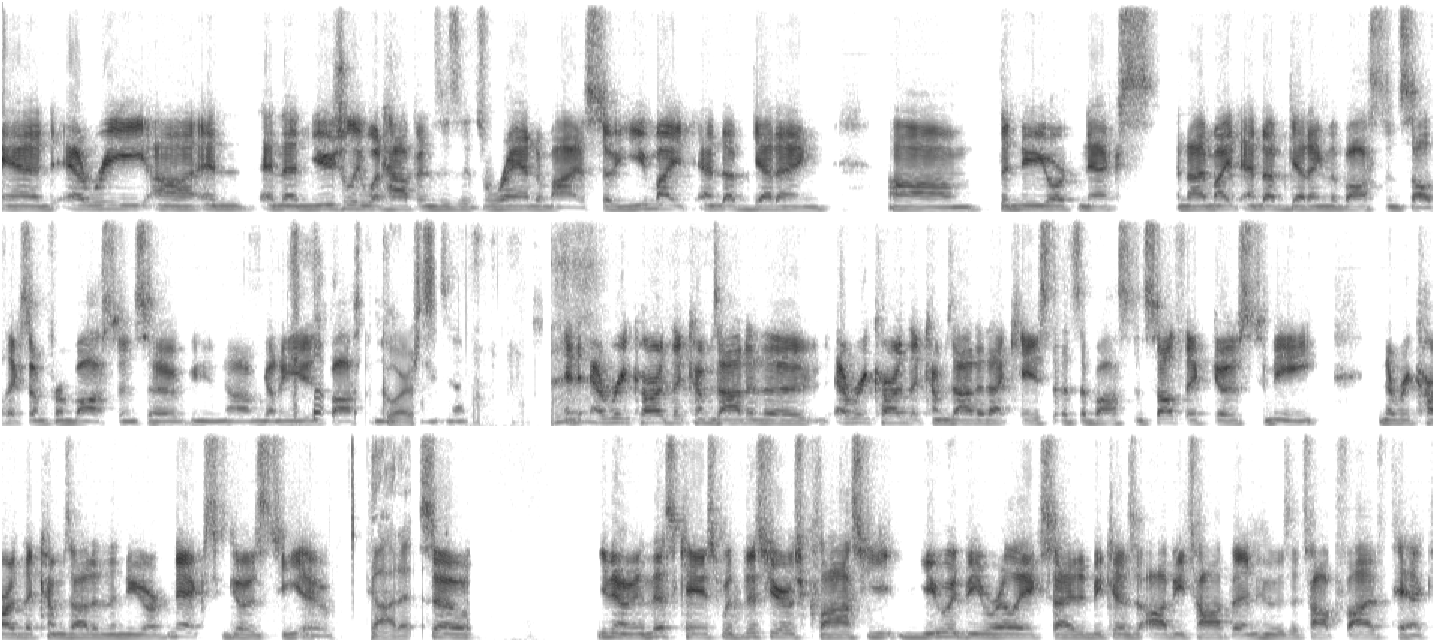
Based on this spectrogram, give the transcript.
And every uh, and and then usually what happens is it's randomized. So you might end up getting um, the New York Knicks, and I might end up getting the Boston Celtics. I'm from Boston, so you know I'm going to use Boston. of course. And every card that comes out of the every card that comes out of that case that's a Boston Celtic goes to me, and every card that comes out of the New York Knicks goes to you. Got it. So, you know, in this case, with this year's class, you, you would be really excited because Obi Toppin, who is a top five pick,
